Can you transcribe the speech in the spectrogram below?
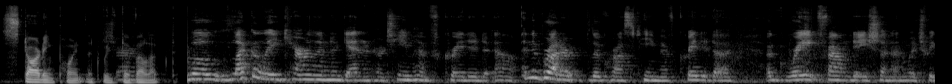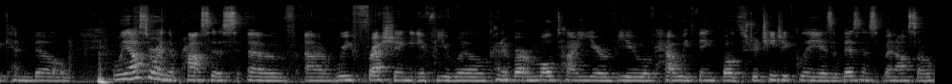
starting point that we've Sure. developed? Well, luckily, Carolyn again and her team have created, uh, and the broader Blue Cross team have created a, a great foundation on which we can build. And we also are in the process of uh, refreshing, if you will, kind of our multi year view of how we think both strategically as a business, but also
